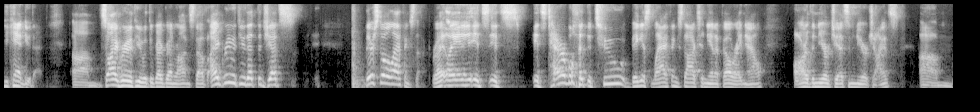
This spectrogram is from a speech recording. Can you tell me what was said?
You can't do that. Um, so I agree with you with the Greg Van Roten stuff. I agree with you that the Jets, they're still a laughing stock, right? Like it's it's it's terrible that the two biggest laughing stocks in the NFL right now are the New York Jets and New York Giants. Um,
